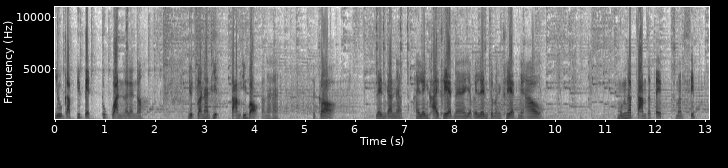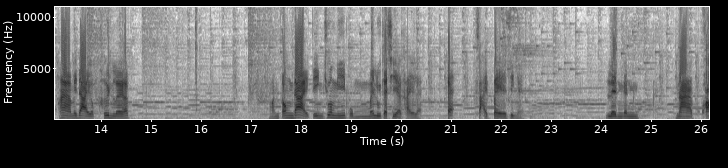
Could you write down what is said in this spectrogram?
อยู่กับพี่เป็ดทุกวันแล้วกันเนาะหยุดวันอาทิตย์ตามที่บอกนะฮะ แล้วก็เล่นกันแบบให้เล่นคลายเครียดนะ อย่าไปเล่นจนมันเครียดไม่เอา หมุนครับตามสเต็ปมาสิบห้าไม่ได้ก็ขึ้นเลยครับ มันต้องได้จริงช่วงนี้ผมไม่รู้จะเชียร์ใครแล้วแต่สายเปย์จริงไงเล่นกันหน้าคว่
